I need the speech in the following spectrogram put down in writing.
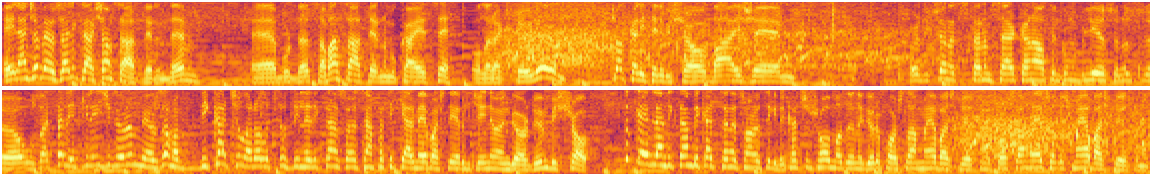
Eğlence ve özellikle akşam saatlerinde e, burada sabah saatlerini mukayese olarak söylüyorum. Çok kaliteli bir show. Bay J. Prodüksiyon asistanım Serkan Altınkum'u biliyorsunuz. Ee, uzaktan etkileyici görünmüyoruz ama birkaç yıl aralıksız dinledikten sonra sempatik gelmeye başlayabileceğini öngördüğüm bir show. Tıpkı evlendikten birkaç sene sonrası gibi kaçış olmadığını görüp hoşlanmaya başlıyorsunuz. Hoşlanmaya çalışmaya başlıyorsunuz.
